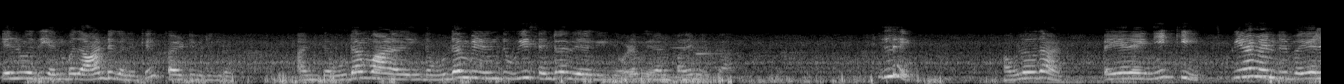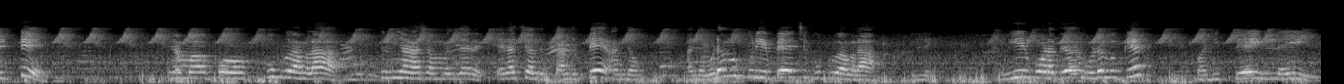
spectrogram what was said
எழுபது எண்பது ஆண்டுகளுக்கு கழட்டி விடுகிறோம். அந்த உடம்பானது இந்த உடம்பிலிருந்து உயிர் சென்றது பிறகு இந்த உடம்பு ஏதாவது பயன் இருக்கா இல்லை. அவ்வளவுதான். பெயரை நீக்கி பிணம் என்று பெயரிட்டு நம்ம இப்போ கூப்பிடுவாங்களா? திருஞான சம்பந்தர் ஏதாச்சும் அந்த அந்த பேர் அந்த அந்த உடம்புக்குரிய பேர் வச்சு கூப்பிடுவாங்களா? இல்லை. உயிர் போன பிறகு உடம்புக்கு மதிப்பே இல்லை.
